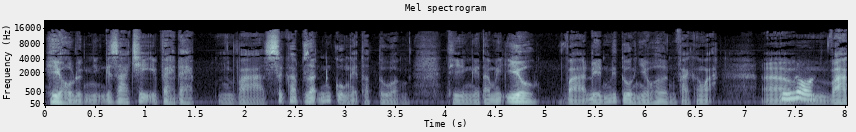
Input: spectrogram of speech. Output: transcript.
hiểu được những cái giá trị vẻ đẹp và sức hấp dẫn của nghệ thuật tuồng thì người ta mới yêu và đến với tuồng nhiều hơn phải không ạ? À, Đúng rồi. Và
